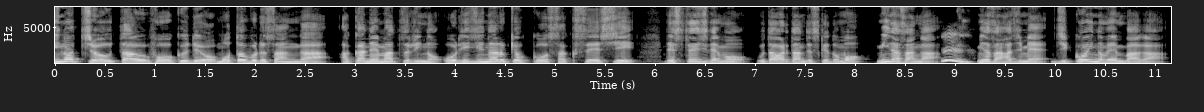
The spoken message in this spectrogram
命を歌うフォークデュオ、モトブルさんが、赤根祭りのオリジナル曲を作成し、で、ステージでも歌われたんですけども、ミーナさんが、皆さんはじめ、実行委員のメンバーが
